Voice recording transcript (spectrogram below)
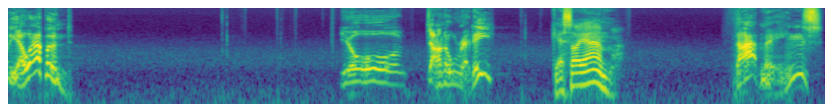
What hell happened? You're done already? Guess I am. That means...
